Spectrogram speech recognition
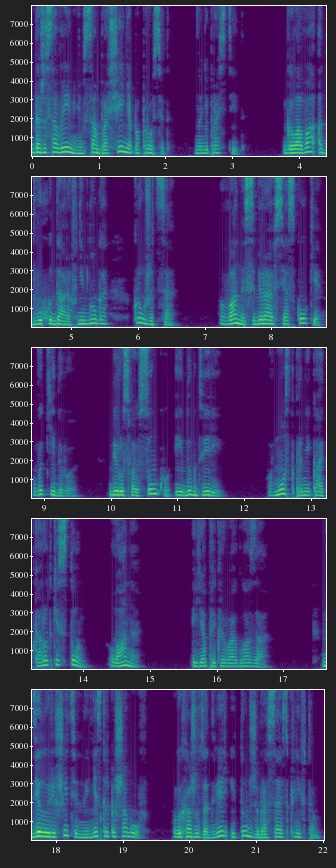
Даже со временем сам прощения попросит, но не простит. Голова от двух ударов немного кружится. В ванной собираю все осколки, выкидываю. Беру свою сумку и иду к двери. В мозг проникает короткий стон. «Лана!» И я прикрываю глаза. Делаю решительные несколько шагов. Выхожу за дверь и тут же бросаюсь к лифтам.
